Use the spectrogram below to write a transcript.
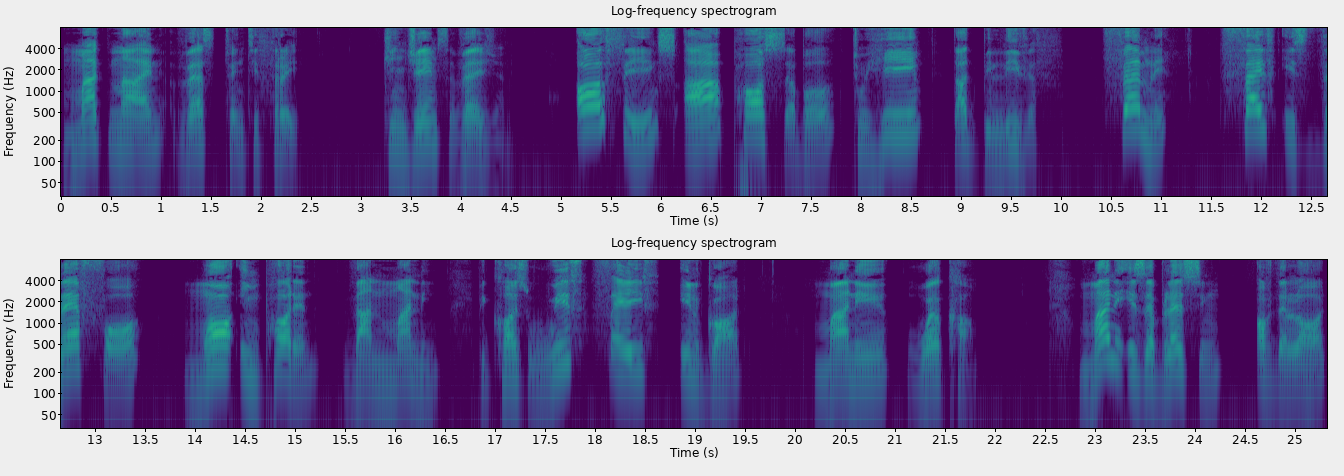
Mark 9, verse 23, King James Version. All things are possible to him that believeth. Family, faith is therefore more important than money because with faith in God, money will come. Money is a blessing of the Lord,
